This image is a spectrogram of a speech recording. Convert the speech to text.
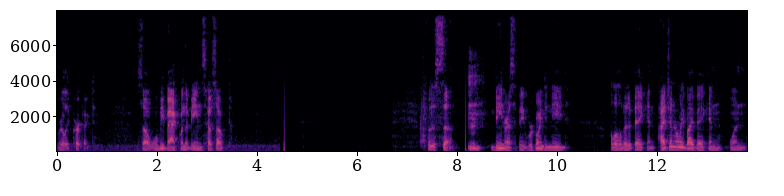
really perfect. So we'll be back when the beans have soaked. For this uh, bean recipe, we're going to need a little bit of bacon. I generally buy bacon when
